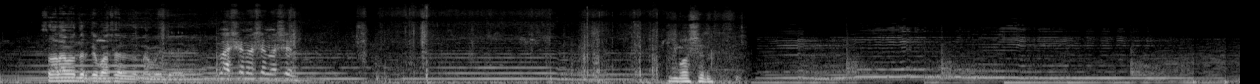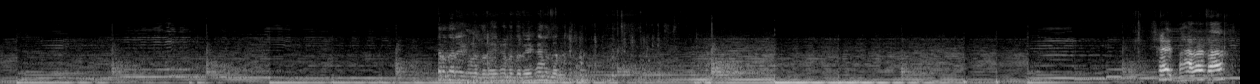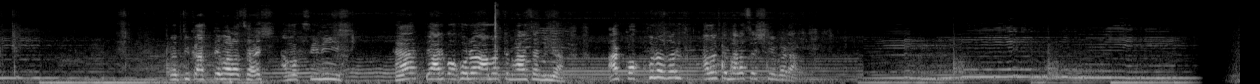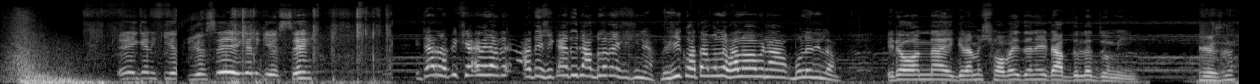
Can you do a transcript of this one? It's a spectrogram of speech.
চল আমাদেরকে বাসায় নামে যায় আসেন আসেন আসেন। বসেন। এখানে দাঁড়া এখানে এখানে দাঁড়া সাহেব ভাড়াটা? তুই কাটতে ভাড়া চাস আমাকে চিনিস। হ্যাঁ? তুই আর কখনো আমার তো ভাড়া চাবি না। আর কখনো যেন আমাকে ভাড়া চাস নে বেড়া এইখানে কি কি হচ্ছে? এইখানে কি হচ্ছে? এটা রফিক সাহেবের আদে- আদেশে কাজ তুই আব্দুল্লাহ দেখিস না বেশি কথা বললে ভালো হবে না বলে দিলাম। এটা অন্যায় গ্রামের সবাই জানে এটা আব্দুল্লাহর জমি। ঠিক আছে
